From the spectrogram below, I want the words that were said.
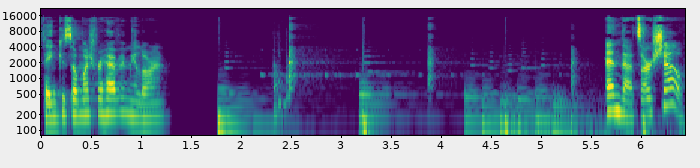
Thank you so much for having me, Lauren. And that's our show.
